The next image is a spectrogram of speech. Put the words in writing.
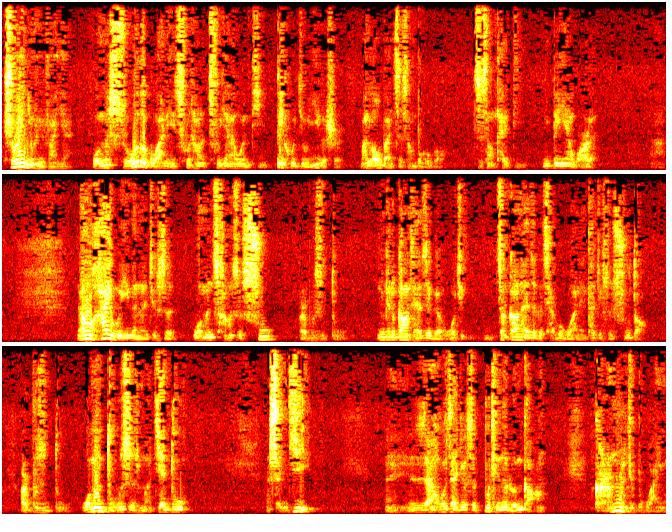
所以你会发现，我们所有的管理出场出现了问题，背后就一个事儿：，妈，老板智商不够高，智商太低，你被人家玩了，啊。然后还有一个呢，就是我们尝试输而不是赌。你比如刚才这个，我就这刚才这个采购管理，它就是疏导。而不是赌，我们赌是什么？监督、审计，嗯，然后再就是不停的轮岗，根本就不管用。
